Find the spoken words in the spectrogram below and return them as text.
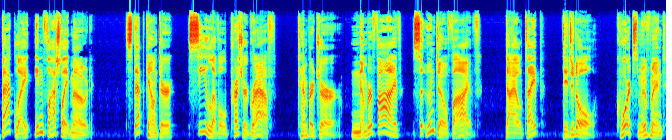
backlight in flashlight mode, step counter, sea level pressure graph, temperature. Number 5, Suunto 5. Dial type, digital, quartz movement,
